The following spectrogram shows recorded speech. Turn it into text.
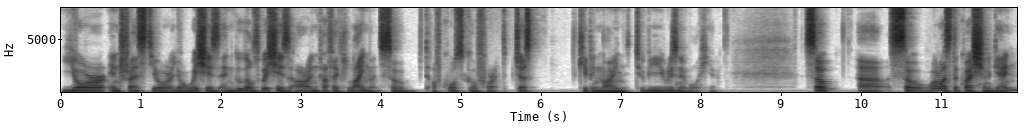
your interest, your your wishes, and Google's wishes are in perfect alignment. So of course, go for it. Just keep in mind to be reasonable here. So, uh, so what was the question again?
